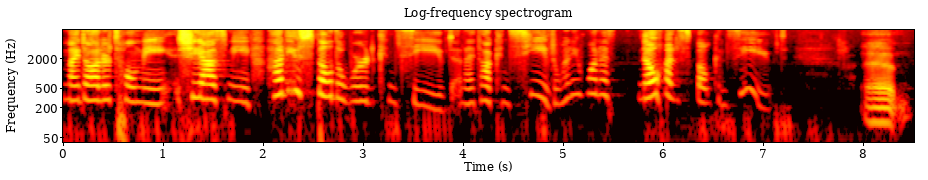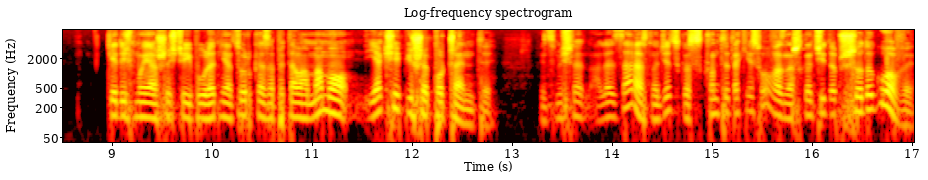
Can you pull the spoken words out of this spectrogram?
My daughter told me, she asked me, how do you spell the word conceived? And I thought, conceived? Why do you want to know how to spell conceived? E, Kiedyś moja sześcioipółletnia córka zapytała, mamo, jak się pisze poczęty? Więc myślę, ale zaraz, no dziecko, skąd ty takie słowa znasz, skąd ci to przyszło do głowy?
